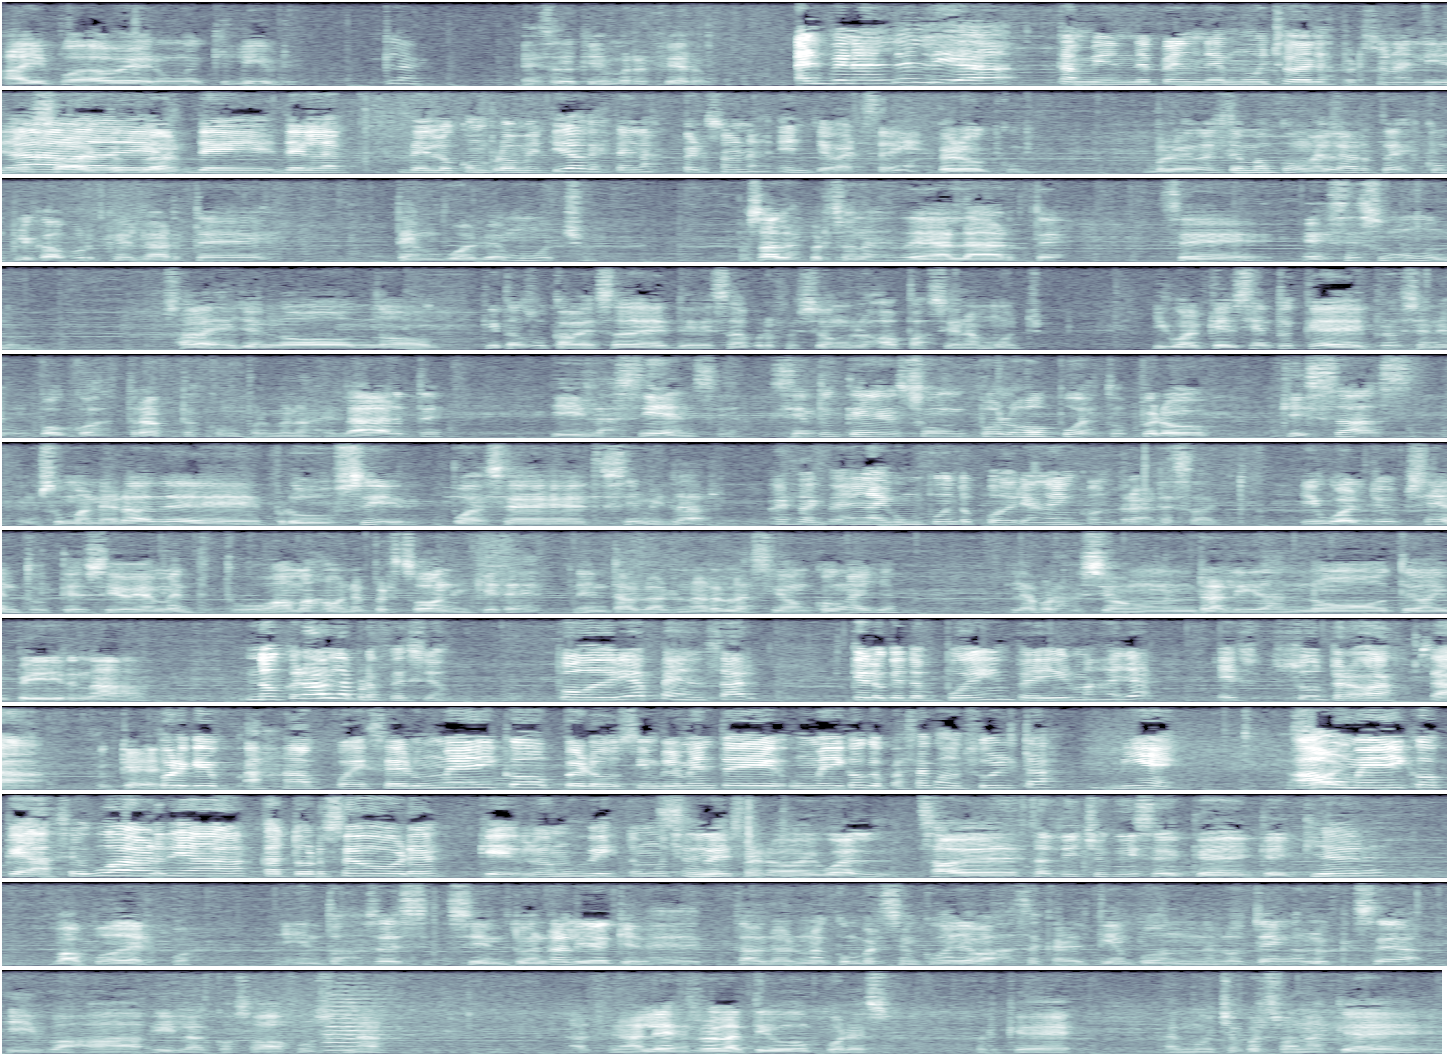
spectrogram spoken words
ahí puede haber un equilibrio. Claro. Eso es a lo que yo me refiero. Al final del día también depende mucho de las personalidades, de, de, la, de lo comprometido que estén las personas en llevarse bien. Pero volviendo al tema con el arte, es complicado porque el arte te envuelve mucho. O sea, las personas del arte, se, ese es su mundo. ¿Sabes? Ellos no, no quitan su cabeza de, de, esa profesión, los apasiona mucho. Igual que siento que hay profesiones un poco abstractas, como por lo menos el arte y la ciencia. Siento que son polos opuestos, pero quizás en su manera de producir puede ser similar. Exacto, en algún punto podrían encontrar. Exacto igual yo siento que si obviamente tú amas a una persona y quieres entablar una relación con ella, la profesión en realidad no te va a impedir nada. No creo la profesión. Podría pensar que lo que te puede impedir más allá es su trabajo. O sea, porque, ajá, puede ser un médico, pero simplemente un médico que pasa consulta, bien. A un médico que hace guardia 14 horas, que lo hemos visto muchas sí, veces. pero igual, ¿sabes? Está el dicho que dice que, que quiere va a poder, pues. Entonces, si tú en realidad quieres establecer una conversión con ella, vas a sacar el tiempo donde no lo tengas, lo que sea, y, vas a, y la cosa va a funcionar. Al final es relativo por eso, porque hay muchas personas que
